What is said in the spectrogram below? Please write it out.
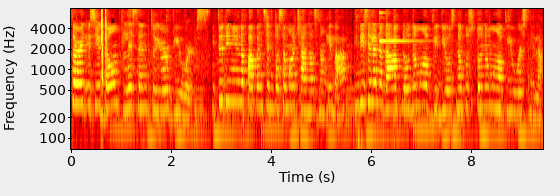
Third is you don't listen to your viewers. Ito din yung napapansin ko sa mga channels ng iba. Hindi sila nag-upload ng mga videos na gusto ng mga viewers nila.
